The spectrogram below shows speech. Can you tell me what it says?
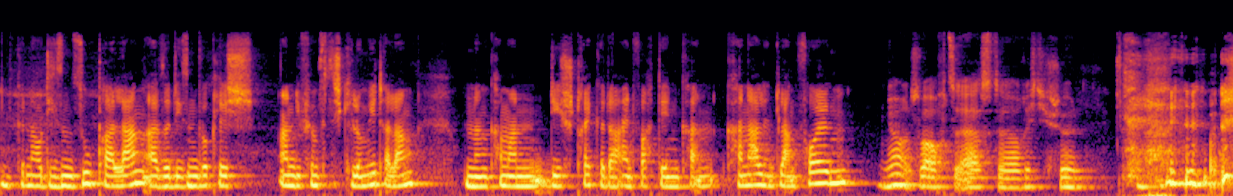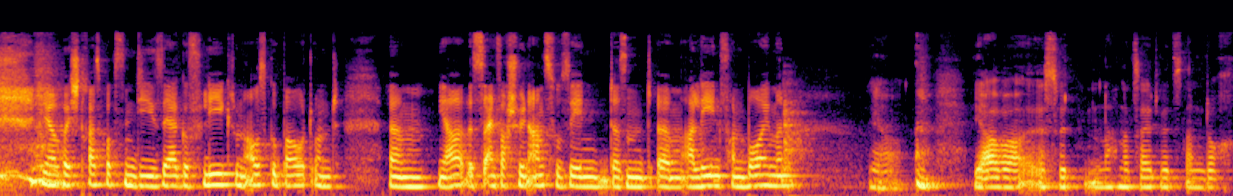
Und genau, die sind super lang, also die sind wirklich an die 50 Kilometer lang. Und dann kann man die Strecke da einfach den kan Kanal entlang folgen. Ja, es war auch zuerst äh, richtig schön. Ja, bei Straßburg sind die sehr gepflegt und ausgebaut und ähm, ja, es ist einfach schön anzusehen. Da sind ähm, Alleen von Bäumen. Ja. ja, aber es wird nach einer Zeit wird es dann doch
